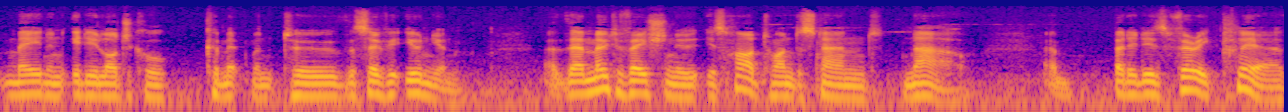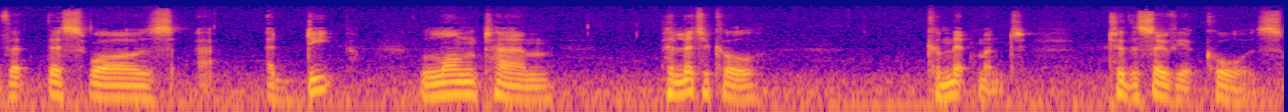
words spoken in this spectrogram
made an ideological commitment to the Soviet Union. Uh, their motivation is hard to understand now, uh, but it is very clear that this was a, deep, long term political commitment to the Soviet cause.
